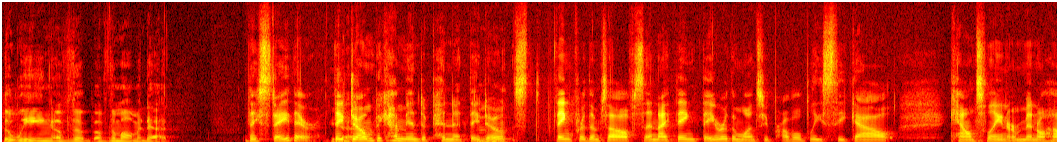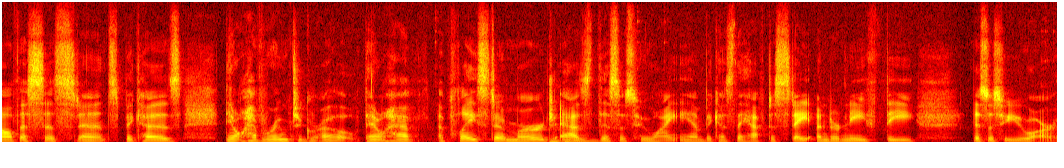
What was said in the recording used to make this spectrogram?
the wing of the of the mom and dad they stay there they yeah. don't become independent they mm-hmm. don't think for themselves and i think they are the ones who probably seek out counseling or mental health assistance because they don't have room to grow they don't have a place to emerge mm-hmm. as this is who i am because they have to stay underneath the this is who you are.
